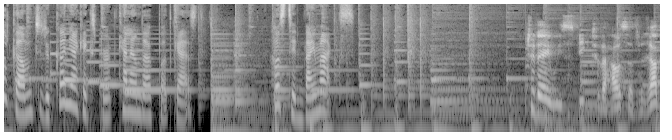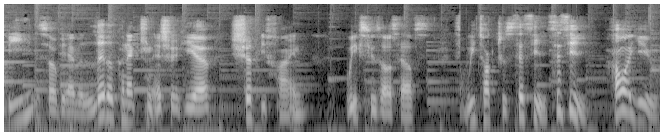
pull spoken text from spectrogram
Welcome to the Cognac Expert Calendar podcast, hosted by Max. Today we speak to the house of Rabbi, so we have a little connection issue here. Should be fine. We excuse ourselves. We talk to Cécile. Cécile, how are you?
